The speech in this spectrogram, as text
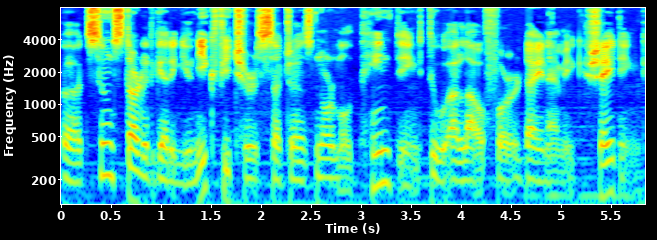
but soon started getting unique features such as normal painting to allow for dynamic shading.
